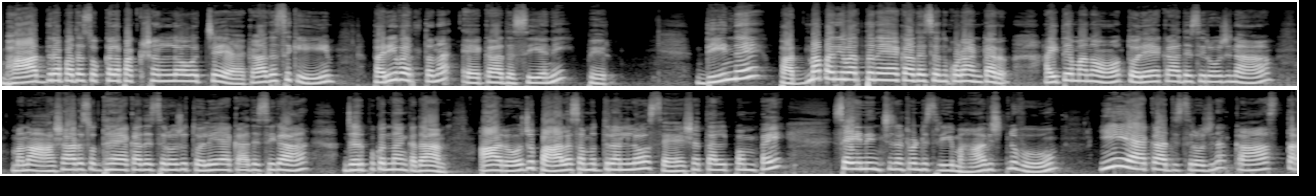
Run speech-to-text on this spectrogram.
భాద్రపద శుక్ల పక్షంలో వచ్చే ఏకాదశికి పరివర్తన ఏకాదశి అని పేరు. దీన్నే పద్మ పరివర్తన ఏకాదశి అని కూడా అంటారు. అయితే మనం తొలి ఏకాదశి రోజున మనం ఆషాఢ శుద్ధ ఏకాదశి రోజు తొలి ఏకాదశిగా జరుపుకున్నాం కదా. ఆ రోజు పాల సముద్రంలో శేషతల్పంపై శయనించినటువంటి శ్రీ మహావిష్ణువు ఈ ఏకాదశి రోజున కాస్త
